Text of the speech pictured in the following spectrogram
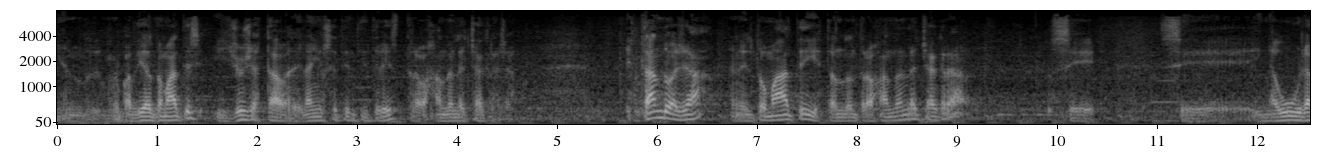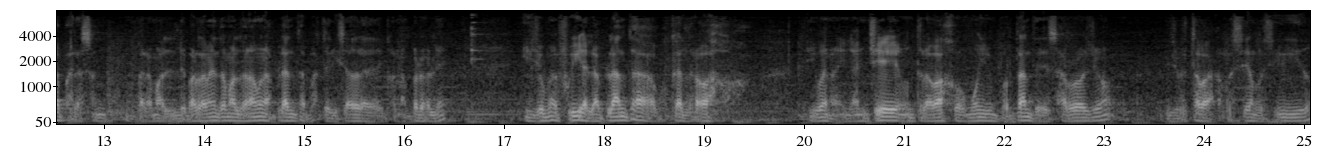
Y repartía tomates y yo ya estaba desde el año 73 trabajando en la chacra allá. Estando allá, en el tomate y estando trabajando en la chacra, se, inaugura para, San- para el departamento de Maldonado una planta pasteurizadora de Conaprole y yo me fui a la planta a buscar trabajo. Y bueno, enganché un trabajo muy importante de desarrollo. Yo estaba recién recibido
